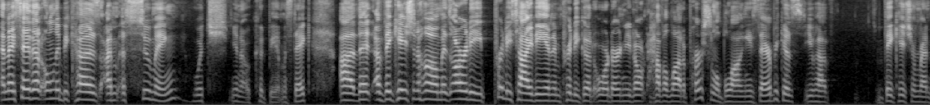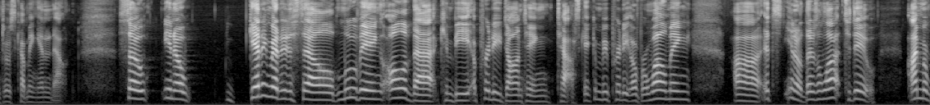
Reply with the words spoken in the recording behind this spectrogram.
And I say that only because I'm assuming, which, you know, could be a mistake, uh, that a vacation home is already pretty tidy and in pretty good order, and you don't have a lot of personal belongings there because you have vacation renters coming in and out. So, you know, getting ready to sell, moving, all of that can be a pretty daunting task. It can be pretty overwhelming. Uh, it's, you know, there's a lot to do. I'm a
